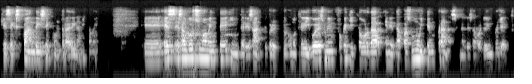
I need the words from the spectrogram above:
que se expande y se contrae dinámicamente. Eh, es, es, algo sumamente interesante, pero como te digo, es un enfoque que hay que abordar en etapas muy tempranas en el desarrollo de un proyecto.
